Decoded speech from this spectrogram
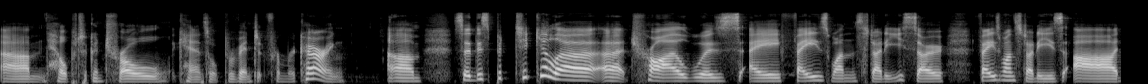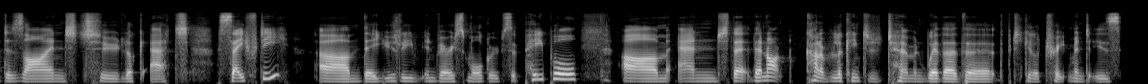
um, help to control cancer or prevent it from recurring. Um, so this particular uh, trial was a phase one study. So phase one studies are designed to look at safety. Um, they're usually in very small groups of people, um, and they're, they're not kind of looking to determine whether the, the particular treatment is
